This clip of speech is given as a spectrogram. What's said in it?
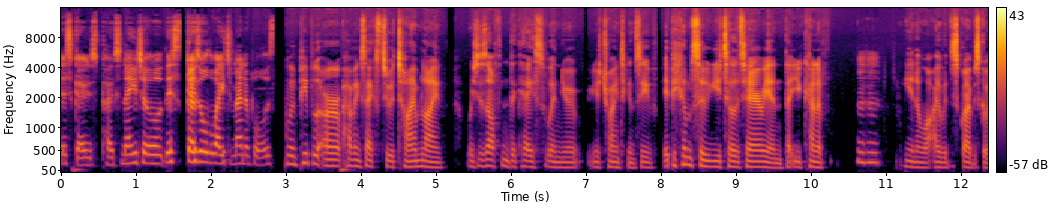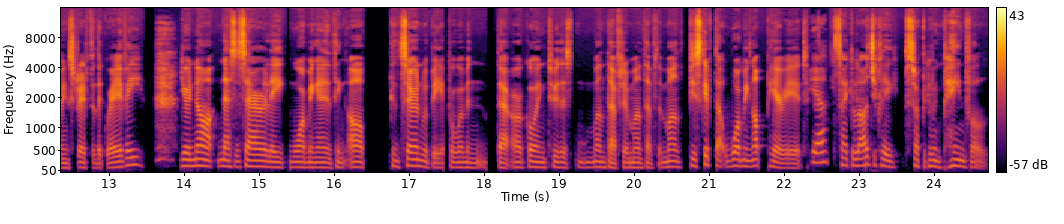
this goes postnatal, this goes all the way to menopause. When people are having sex to a timeline, which is often the case when you're you're trying to conceive, it becomes so utilitarian that you kind of mm-hmm. you know, what I would describe as going straight for the gravy. You're not necessarily warming anything up. Concern would be for women that are going through this month after month after month. If you skip that warming up period, yeah, psychologically start becoming painful.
